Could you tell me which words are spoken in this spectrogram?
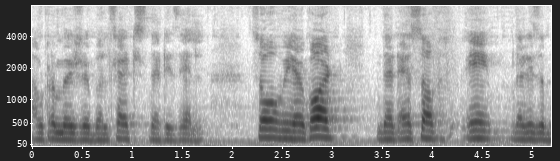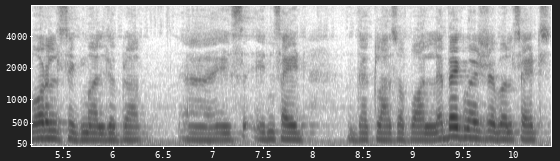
outer measurable sets that is L. So, we have got that S of A that is the Borel sigma algebra uh, is inside the class of all Lebesgue measurable sets.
